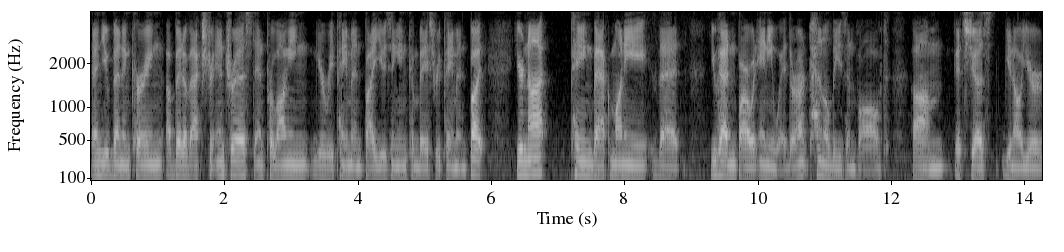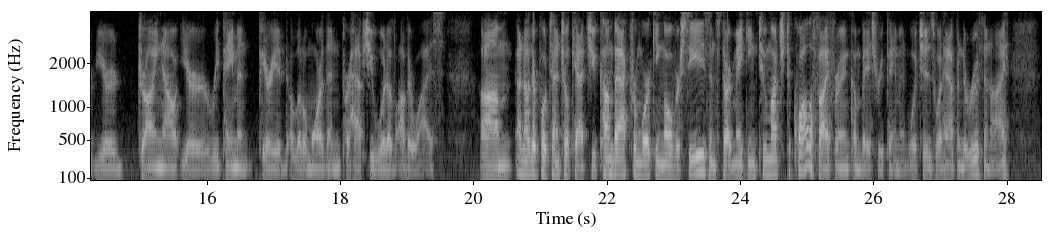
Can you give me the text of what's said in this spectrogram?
And you've been incurring a bit of extra interest and prolonging your repayment by using income-based repayment. But you're not paying back money that you hadn't borrowed anyway. There aren't penalties involved. Um, it's just you know you're you're drawing out your repayment period a little more than perhaps you would have otherwise. Um, another potential catch, you come back from working overseas and start making too much to qualify for income-based repayment, which is what happened to Ruth and I.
